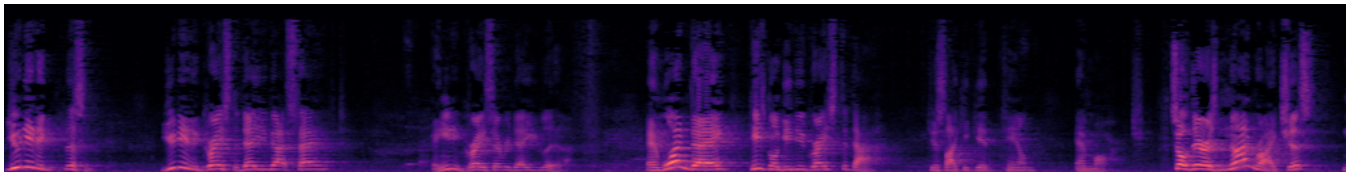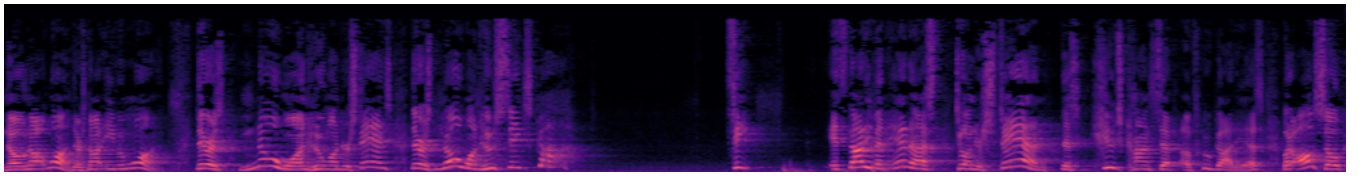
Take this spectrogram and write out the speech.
You needed, listen, you needed grace the day you got saved, and you need grace every day you live. And one day, He's going to give you grace to die, just like He did Tim and March. So there is none righteous, no, not one. There's not even one. There is no one who understands. There is no one who seeks God. See, it's not even in us to understand this huge concept of who God is, but also,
